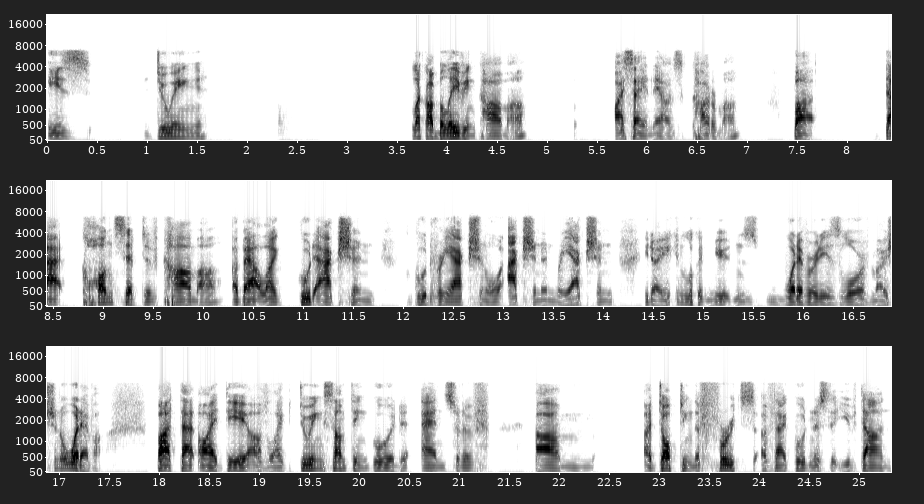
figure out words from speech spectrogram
is doing, like I believe in karma, I say it now as karma, but that concept of karma about like good action, good reaction, or action and reaction, you know, you can look at Newton's whatever it is, law of motion or whatever. But that idea of like doing something good and sort of um, adopting the fruits of that goodness that you've done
